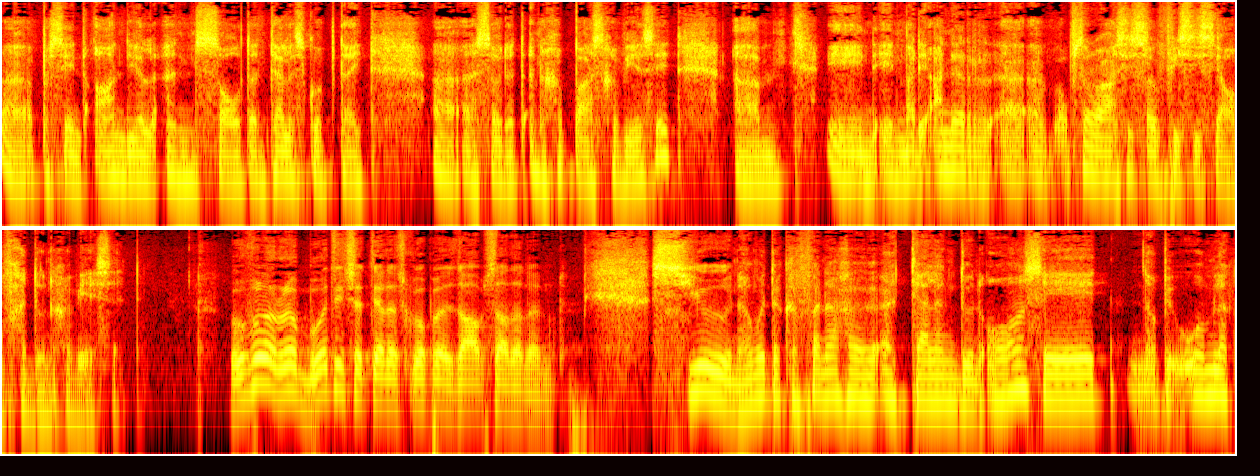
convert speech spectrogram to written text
uh, persent aandeel in salt en teleskooptyd uh sou dit ingepas gewees het. Um en en maar die ander uh, observasies sou fisies self gedoen gewees het. Hoeveel robotiese teleskope is daar op Sutherland? Sjoe, nou moet ek 'n vinnige telling doen. Ons het op die oomblik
